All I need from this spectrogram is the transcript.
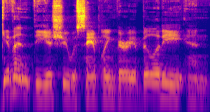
given the issue with sampling variability and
